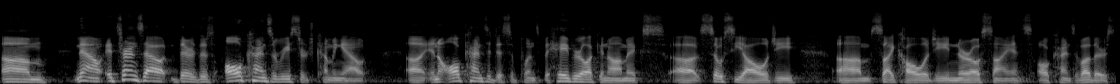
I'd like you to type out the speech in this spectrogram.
Um, now, it turns out there, there's all kinds of research coming out uh, in all kinds of disciplines, behavioral economics, uh, sociology, um, psychology, neuroscience, all kinds of others,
